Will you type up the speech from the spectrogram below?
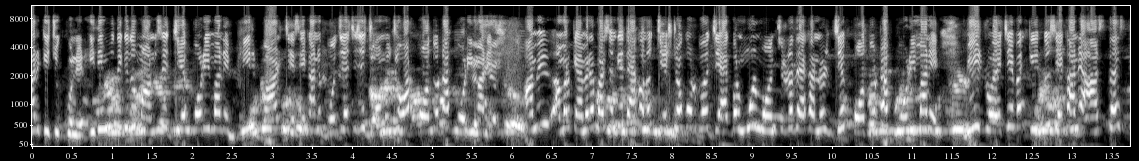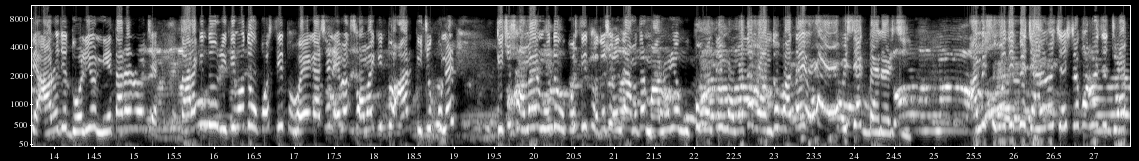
আর কিছুক্ষণের। ইতিমধ্যে কিন্তু মানুষের যে পরিমাণে ভিড় বাড়ছে, সেখানে বোঝা যাচ্ছে যে জনজোয়ার কতটা পরিমাণে। আমি আমার ক্যামেরা পার্সনকে দেখানোর চেষ্টা করব যে একবার মূল মঞ্চটা দেখানোর যে কতটা পরিমাণে ভিড় রয়েছে এবং কিন্তু সেখানে আস্তে আস্তে আরও যে দলীয় নেতারা রয়েছে, তারা কিন্তু রীতিমতো উপস্থিত হয়ে গেছেন এবং সময় কিন্তু আর কিছুক্ষণের, কিছু সময়ের মধ্যে উপস্থিত হতে চলেছে আমাদের মাননীয় মুখ্যমন্ত্রী মমতা বন্দ্যোপাধ্যায় ও অভিষেক ব্যানার্জি। আমি শুভদীপকে জানানোর চেষ্টা করব যে যত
